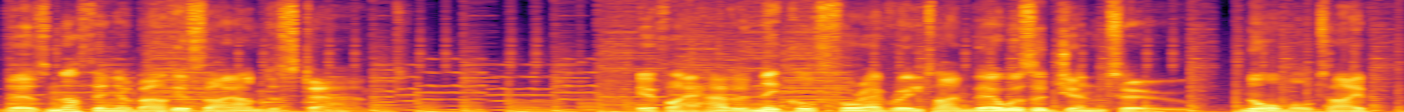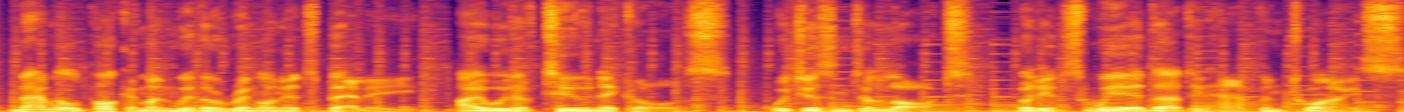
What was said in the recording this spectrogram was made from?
There's nothing about this I understand. If I had a nickel for every time there was a Gen 2, normal type, mammal Pokemon with a ring on its belly, I would have 2 nickels, which isn't a lot, but it's weird that it happened twice.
